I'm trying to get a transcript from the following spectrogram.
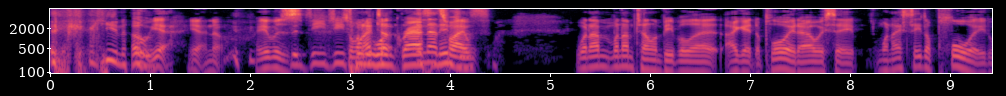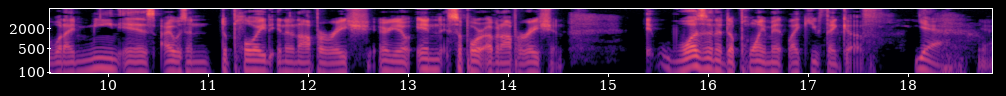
you know, oh yeah, yeah, no, it was the. DG So when I twenty one grass and that's why- ninjas. When I'm when I'm telling people that I get deployed, I always say when I say deployed, what I mean is I was in deployed in an operation or you know in support of an operation. It wasn't a deployment like you think of. Yeah, yeah.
